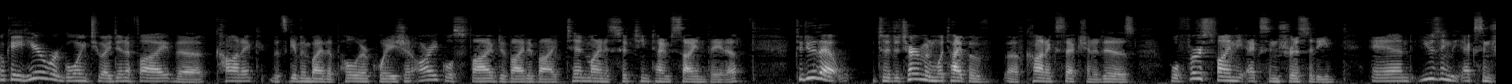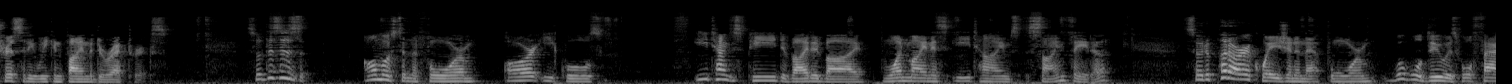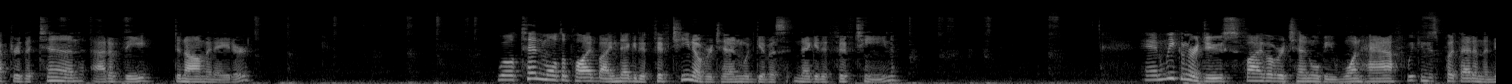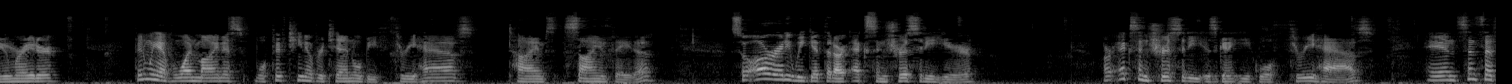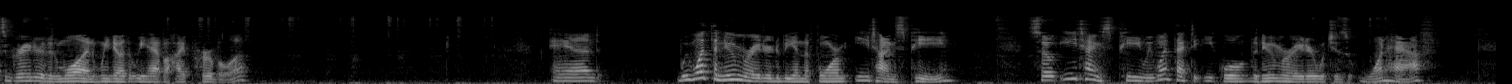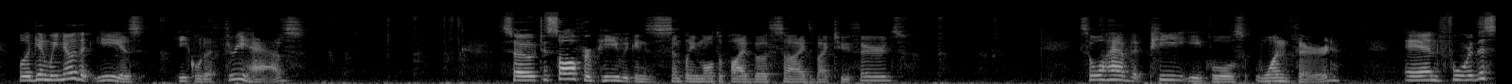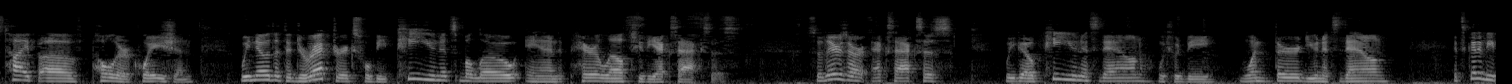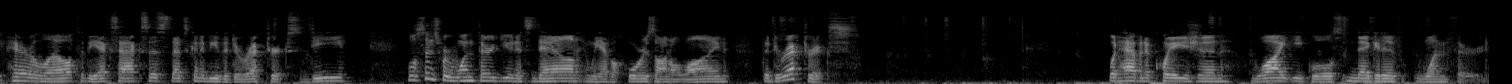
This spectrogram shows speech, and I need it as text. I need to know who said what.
Speaker 1: Okay, here we're going to identify the conic that's given by the polar equation r equals 5 divided by 10 minus 15 times sine theta. To do that, to determine what type of, of conic section it is, we'll first find the eccentricity, and using the eccentricity we can find the directrix. So this is almost in the form r equals e times p divided by 1 minus e times sine theta. So to put our equation in that form, what we'll do is we'll factor the 10 out of the denominator. Well, 10 multiplied by negative 15 over 10 would give us negative 15. And we can reduce 5 over 10 will be 1 half. We can just put that in the numerator. Then we have 1 minus, well 15 over 10 will be 3 halves times sine theta. So already we get that our eccentricity here our eccentricity is going to equal 3 halves. And since that's greater than 1, we know that we have a hyperbola. And we want the numerator to be in the form e times p. So e times p, we want that to equal the numerator, which is 1 half. Well, again, we know that e is equal to 3 halves. So to solve for p, we can simply multiply both sides by 2 thirds. So we'll have that P equals one third. And for this type of polar equation, we know that the directrix will be P units below and parallel to the x-axis. So there's our x-axis. We go P units down, which would be one third units down. It's going to be parallel to the x-axis. That's going to be the directrix D. Well, since we're one third units down and we have a horizontal line, the directrix would have an equation y equals negative one-third.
